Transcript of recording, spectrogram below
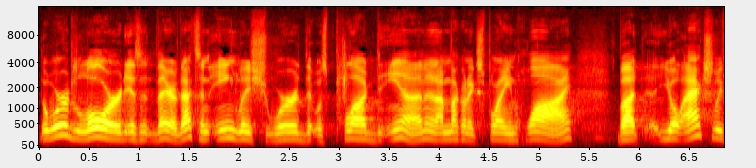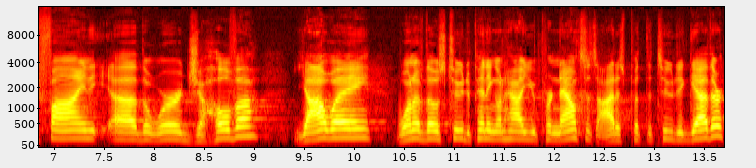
the word Lord isn't there. That's an English word that was plugged in, and I'm not going to explain why. But you'll actually find uh, the word Jehovah, Yahweh, one of those two, depending on how you pronounce it. I just put the two together.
